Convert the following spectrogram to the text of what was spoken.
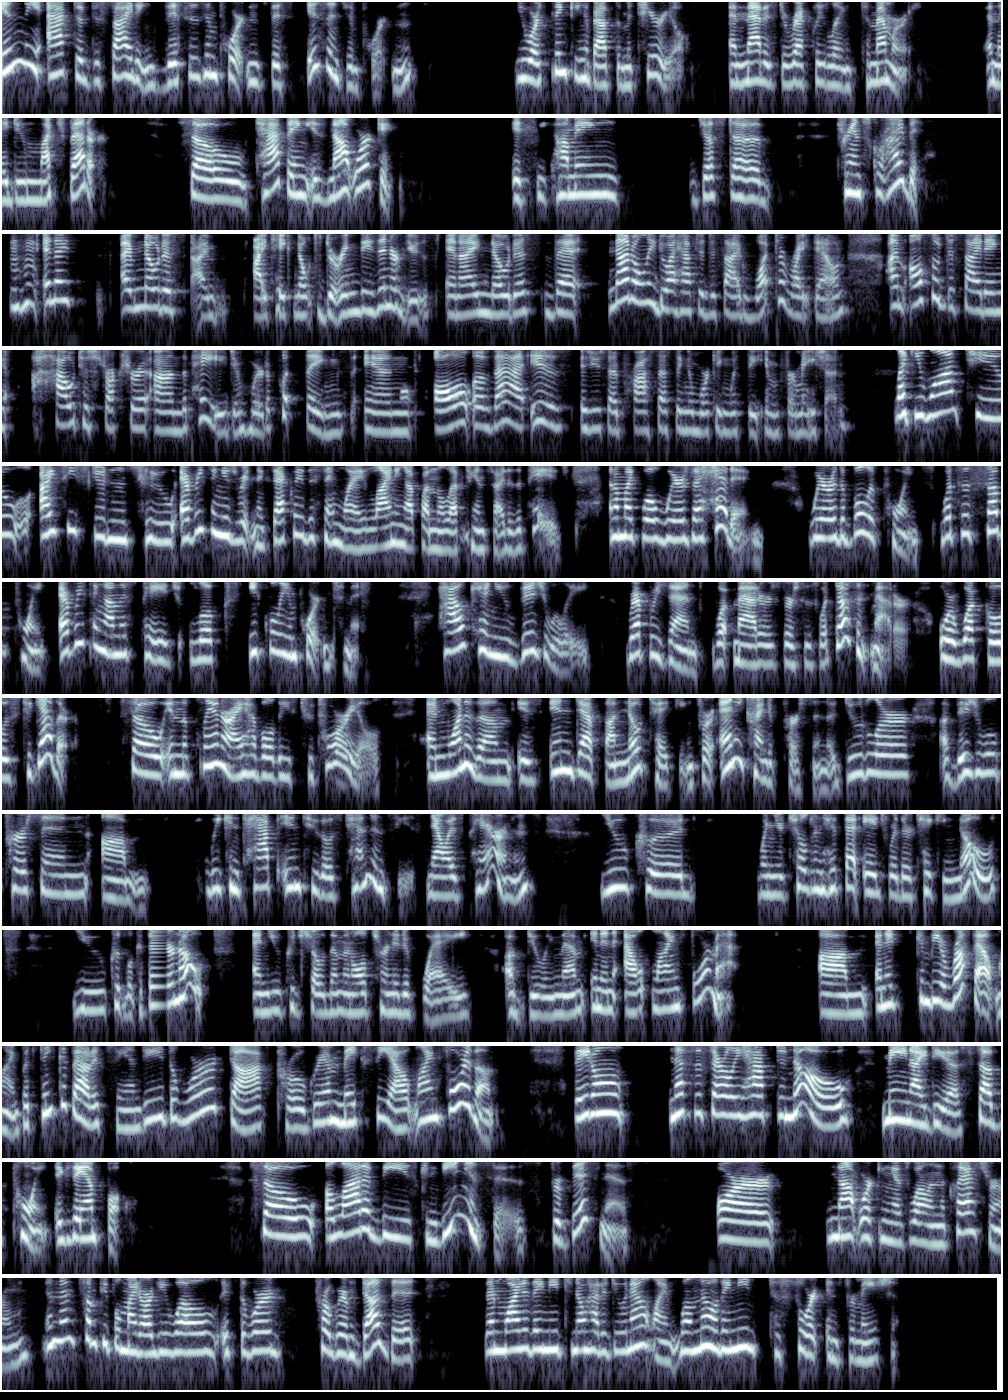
in the act of deciding this is important, this isn't important, you are thinking about the material, and that is directly linked to memory. And they do much better. So tapping is not working. It's becoming just a transcribing. Mm-hmm. And I I've noticed I'm I take notes during these interviews and I notice that not only do I have to decide what to write down, I'm also deciding how to structure it on the page and where to put things. And all of that is, as you said, processing and working with the information. Like you want to, I see students who everything is written exactly the same way, lining up on the left hand side of the page. And I'm like, well, where's a heading? Where are the bullet points? What's a sub point? Everything on this page looks equally important to me. How can you visually represent what matters versus what doesn't matter or what goes together. So in the planner, I have all these tutorials, and one of them is in depth on note taking for any kind of person a doodler, a visual person. Um, we can tap into those tendencies. Now, as parents, you could, when your children hit that age where they're taking notes, you could look at their notes and you could show them an alternative way of doing them in an outline format. Um, and it can be a rough outline, but think about it, Sandy. The Word doc program makes the outline for them. They don't necessarily have to know main idea, sub point, example. So, a lot of these conveniences for business are not working as well in the classroom. And then some people might argue, well, if the Word program does it, then why do they need to know how to do an outline? Well, no, they need to sort information.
